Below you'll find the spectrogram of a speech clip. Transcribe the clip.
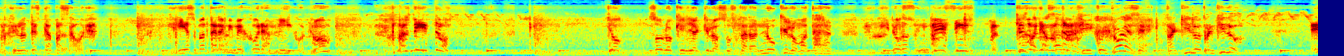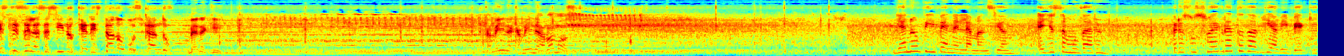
¿Por qué no te escapas ahora? Querías matar a mi mejor amigo, ¿no? ¡Maldito! Yo solo quería que lo asustaran, no que lo mataran. ¡Mentiroso, imbécil! ¡Te voy a matar! Aquí, contrólese. Tranquilo, tranquilo. Este es el asesino que han estado buscando. Ven aquí. Camina, camina, vamos. Ya no viven en la mansión. Ellos se mudaron. Pero su suegra todavía vive aquí.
